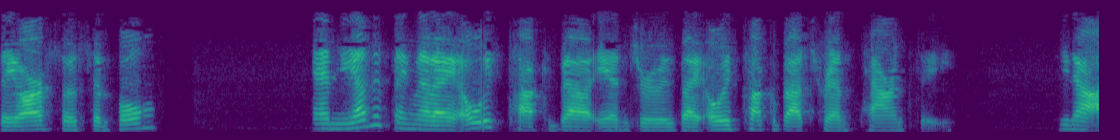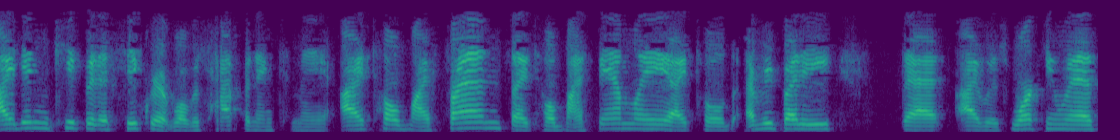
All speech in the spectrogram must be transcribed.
they are so simple. And the other thing that I always talk about, Andrew, is I always talk about transparency you know, I didn't keep it a secret what was happening to me. I told my friends, I told my family, I told everybody that I was working with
